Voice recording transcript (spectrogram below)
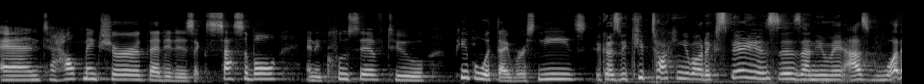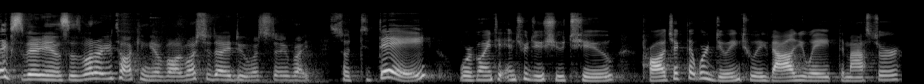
and to help make sure that it is accessible and inclusive to people with diverse needs. Because we keep talking about experiences and you may ask, what experiences? What are you talking about? What should I do? What should I write? So today, we're going to introduce you to a project that we're doing to evaluate the Master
